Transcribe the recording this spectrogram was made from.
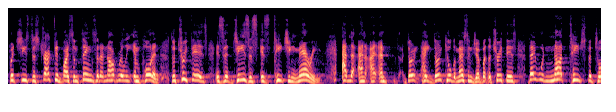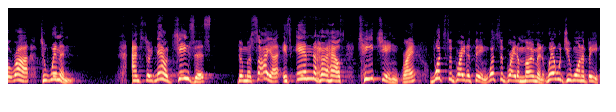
but she's distracted by some things that are not really important. The truth is, is that Jesus is teaching Mary. And, the, and, and don't, hey, don't kill the messenger, but the truth is, they would not teach the Torah to women. And so now Jesus the Messiah is in her house teaching, right? What's the greater thing? What's the greater moment? Where would you want to be?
